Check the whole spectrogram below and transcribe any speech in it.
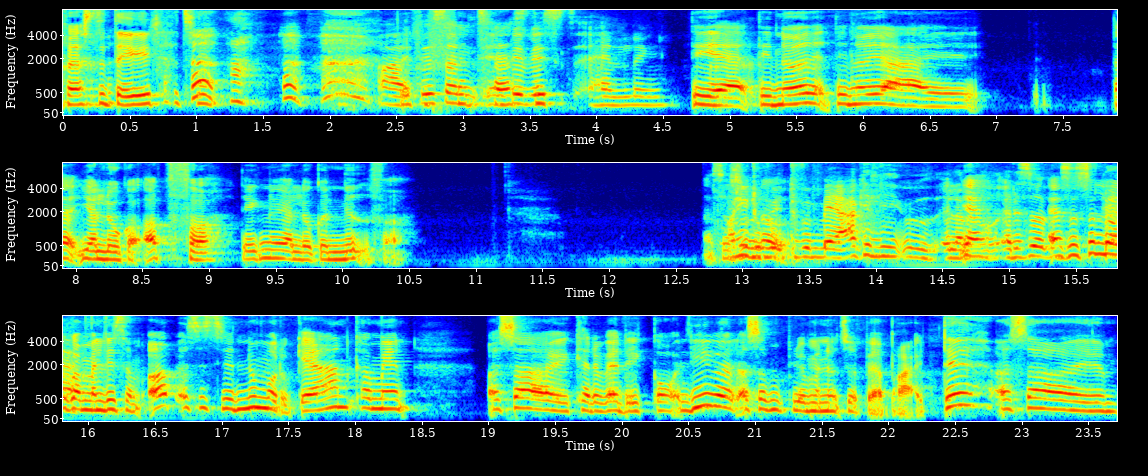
første date, til, Nej, det er sådan en fantastisk. bevidst handling. det er, det er noget, det er noget jeg, øh, der, jeg lukker op for. Det er ikke noget, jeg lukker ned for. Altså, Okay, du, vil, du vil mærke livet, eller ja, hvad? Er det så, altså så lukker man ligesom op, og så siger nu må du gerne komme ind, og så øh, kan det være, at det ikke går alligevel, og så bliver man nødt til at bearbejde det, og så, øh,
